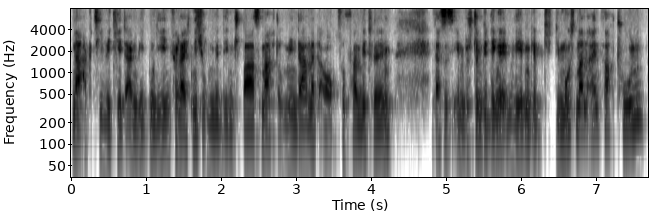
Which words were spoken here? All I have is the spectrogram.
eine Aktivität anbieten, die ihnen vielleicht nicht unbedingt Spaß macht, um ihnen damit auch zu vermitteln, dass es eben bestimmte Dinge im Leben gibt, die muss man einfach tun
